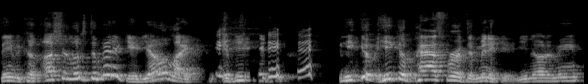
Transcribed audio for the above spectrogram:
thing because Usher looks Dominican, yo. Like if you, he could, he could pass for a Dominican. You know what I mean?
